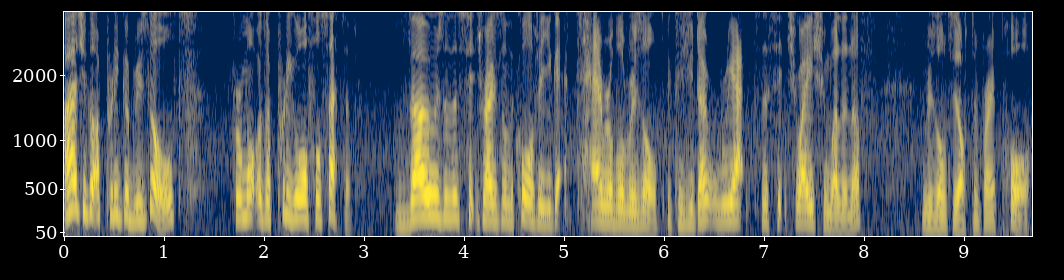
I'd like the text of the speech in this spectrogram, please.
I actually got a pretty good result from what was a pretty awful setup. Those are the situations on the course where you get a terrible result because you don't react to the situation well enough. The result is often very poor.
